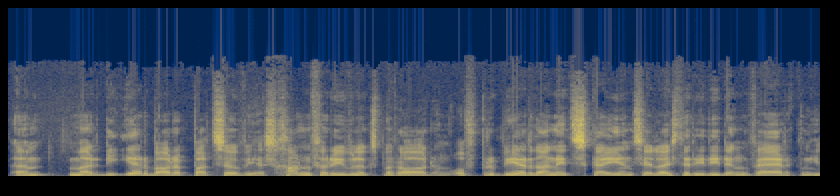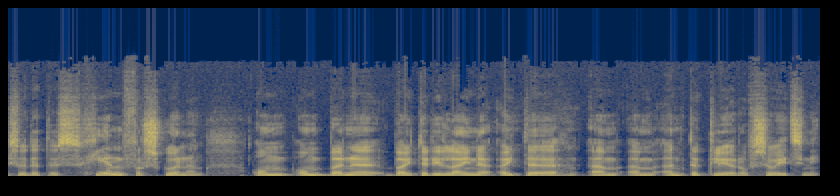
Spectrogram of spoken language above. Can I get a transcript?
Ehm um, maar die eerbare pad sou wees: gaan vir huweliksberading of probeer dan net skei en sê luister hierdie ding werk nie. So dit is geen verskoning om om binne buite die lyne uit te ehm um, um, in te kleur of so iets nie.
